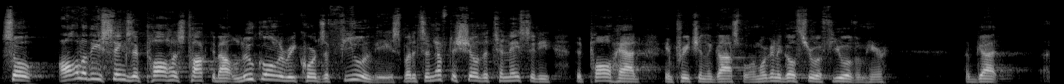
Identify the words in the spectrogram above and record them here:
So, all of these things that Paul has talked about, Luke only records a few of these, but it's enough to show the tenacity that Paul had in preaching the gospel. And we're going to go through a few of them here. I've got, uh,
